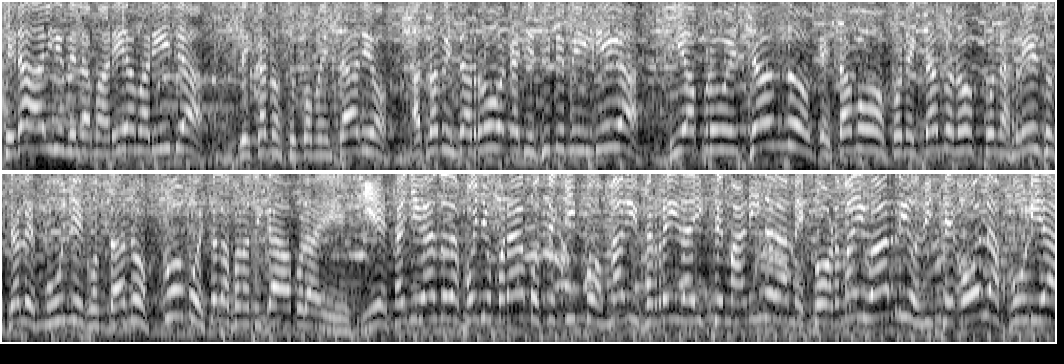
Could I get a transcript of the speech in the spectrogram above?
¿Será alguien de la Marea Amarilla? Déjanos tu comentario a través de arroba callecito y aprovechando que estamos conectándonos con las redes sociales, Muñe, contanos cómo está la fanaticada por ahí. Y está llegando el apoyo para ambos equipos. Maggie Ferreira dice Marina la mejor. May Barrios dice hola Furia,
